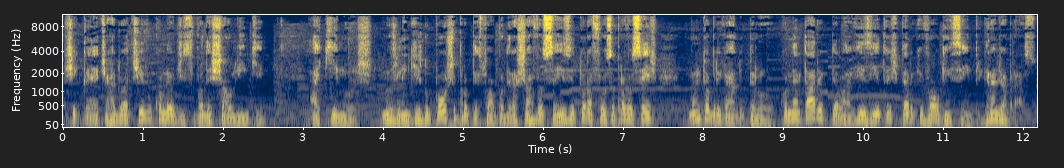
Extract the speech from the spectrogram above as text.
chiclete radioativo. Como eu disse, vou deixar o link aqui nos, nos links do post para o pessoal poder achar vocês e toda a força para vocês. Muito obrigado pelo comentário, pela visita, espero que voltem sempre. Grande abraço.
